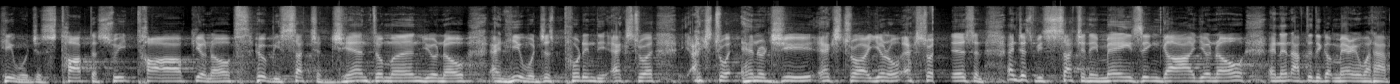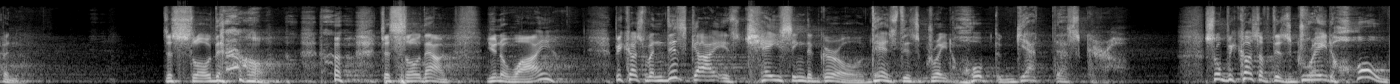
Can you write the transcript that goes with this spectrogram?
he will just talk the sweet talk you know he'll be such a gentleman you know and he will just put in the extra extra energy extra you know extra this and, and just be such an amazing guy you know and then after they got married what happened just slow down. Just slow down. You know why? Because when this guy is chasing the girl, there's this great hope to get this girl. So because of this great hope,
